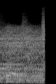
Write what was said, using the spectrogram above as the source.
Okay.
